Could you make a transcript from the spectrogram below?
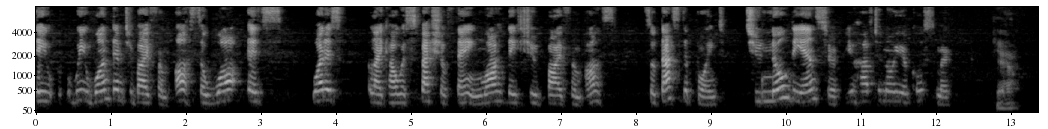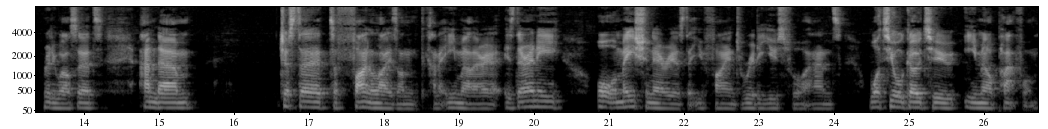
they we want them to buy from us. So what is what is like our special thing? What they should buy from us? So that's the point. To know the answer, you have to know your customer. Yeah, really well said. And um, just to, to finalize on the kind of email area, is there any automation areas that you find really useful? And what's your go to email platform?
